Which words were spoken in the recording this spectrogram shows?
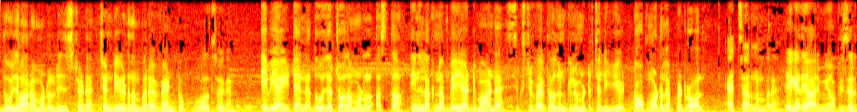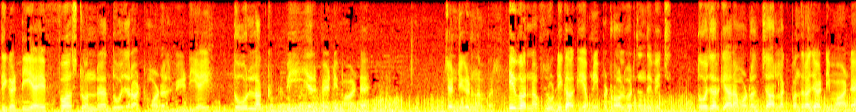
2012 ਮਾਡਲ ਰਜਿਸਟਰਡ ਹੈ। ਚੰਡੀਗੜ੍ਹ ਨੰਬਰ ਹੈ ਵੈਂਟੋ ਵੋਲਸਵੈਗਨ ਇਹ ਵੀ i10 ਹੈ 2014 ਮਾਡਲ ਅਸਤਾ 390000 ਡਿਮਾਂਡ ਹੈ 65000 ਕਿਲੋਮੀਟਰ ਚਲੀ ਹੋਈ ਹੈ। ਟਾਪ ਮਾਡਲ ਹੈ ਪੈਟਰੋਲ HR ਨੰਬਰ ਹੈ। ਇਹ ਕਹਿੰਦੇ ਆਰਮੀ ਆਫੀਸਰ ਦੀ ਗੱਡੀ ਹੈ, ਇਹ ਫਰਸਟ ਓਨਰ ਹੈ 2008 ਮਾਡਲ VDI 220000 ਰੁਪਏ ਡਿਮਾਂਡ ਹੈ। ਚੰਡੀਗੜ੍ਹ ਨੰਬਰ ਇਹ ਵਰਨਾ ਫਲੂਟਿਕ ਆ ਗਈ ਆਪਣੀ ਪੈਟਰੋਲ ਵਰਜ਼ਨ ਦੇ ਵਿੱਚ। 2011 मॉडल चार लाख पंद्रह हज़ार डिमांड है।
